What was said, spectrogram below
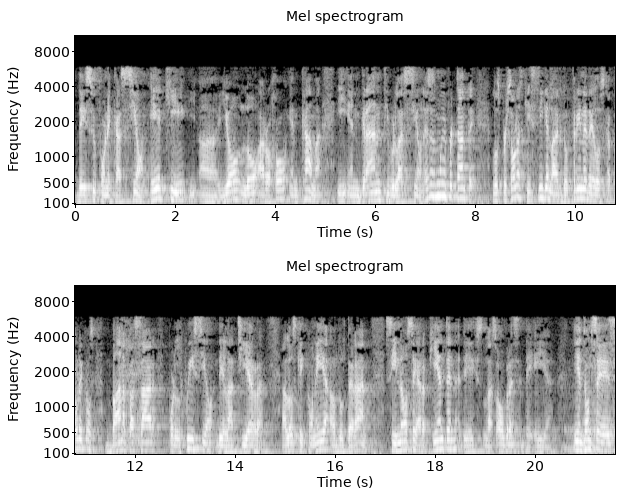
de su fornicación. He aquí uh, yo lo arrojó en cama y en gran tribulación. Eso es muy importante. Las personas que siguen la doctrina de los católicos van a pasar por el juicio de la tierra, a los que con ella adulteran, si no se arrepienten de las obras de ella. Y entonces,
